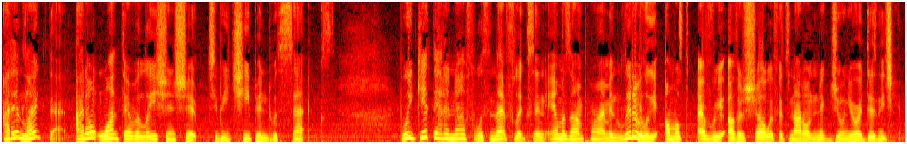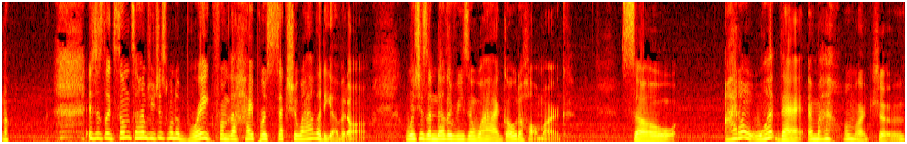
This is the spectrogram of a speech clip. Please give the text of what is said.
I didn't like that. I don't want their relationship to be cheapened with sex. We get that enough with Netflix and Amazon Prime and literally almost every other show if it's not on Nick Jr. or Disney Channel. It's just like sometimes you just want to break from the hypersexuality of it all, which is another reason why I go to Hallmark. So I don't want that in my Hallmark shows.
